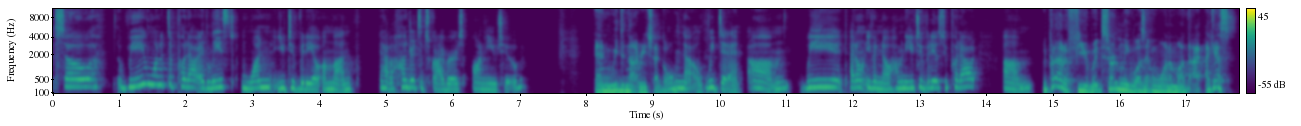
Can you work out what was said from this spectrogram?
So we wanted to put out at least one YouTube video a month and have 100 subscribers on YouTube. And we did not reach that goal. No, we didn't. Um, we I don't even know how many YouTube videos we put out. Um, We put out a few, but it certainly wasn't one a month. I, I guess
